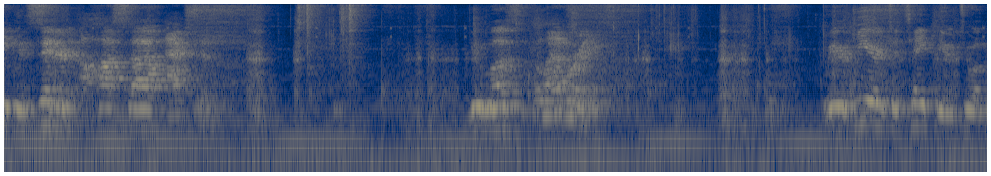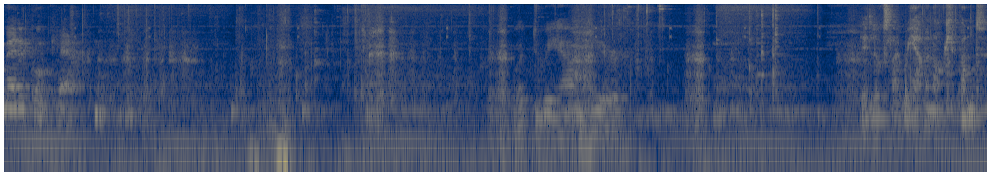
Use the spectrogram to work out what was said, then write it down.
be considered a hostile action. You must collaborate. We're here to take you to a medical camp. What do we have here? It looks like we have an occupant.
